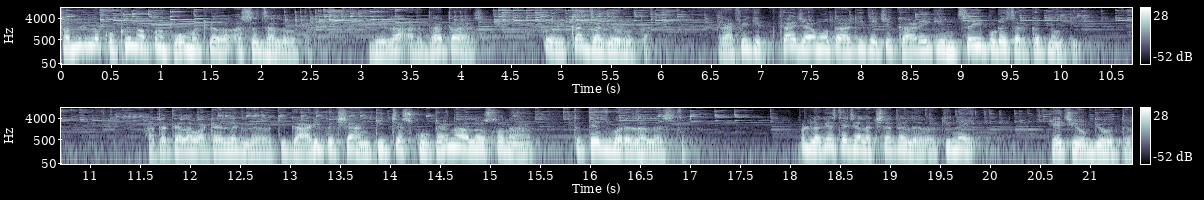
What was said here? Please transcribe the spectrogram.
समीरला कुठून आपण हो म्हटलं असं झालं होतं. गेला अर्धा तास तो एकाच जागेवर होता. ट्रॅफिक इतका जाम होता की त्याची कार एक इंचही पुढे सरकत नव्हती. आता त्याला वाटायला लागलं की गाडीपेक्षा अंकितच्या स्कूटरनं आलो असतो ना तर तेच बरं झालं असतं. पण लगेच त्याच्या लक्षात आलं की नाही हेच योग्य होतं.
